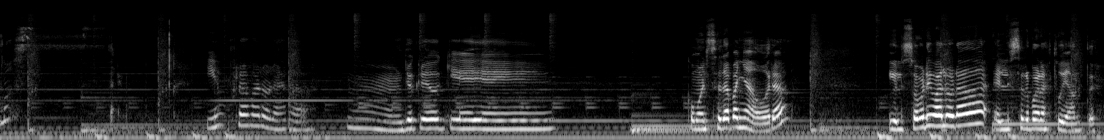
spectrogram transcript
no sé. Infravalorada. Hmm, yo creo que. Como el ser apañadora. Y el sobrevalorada, el ser buena estudiante.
